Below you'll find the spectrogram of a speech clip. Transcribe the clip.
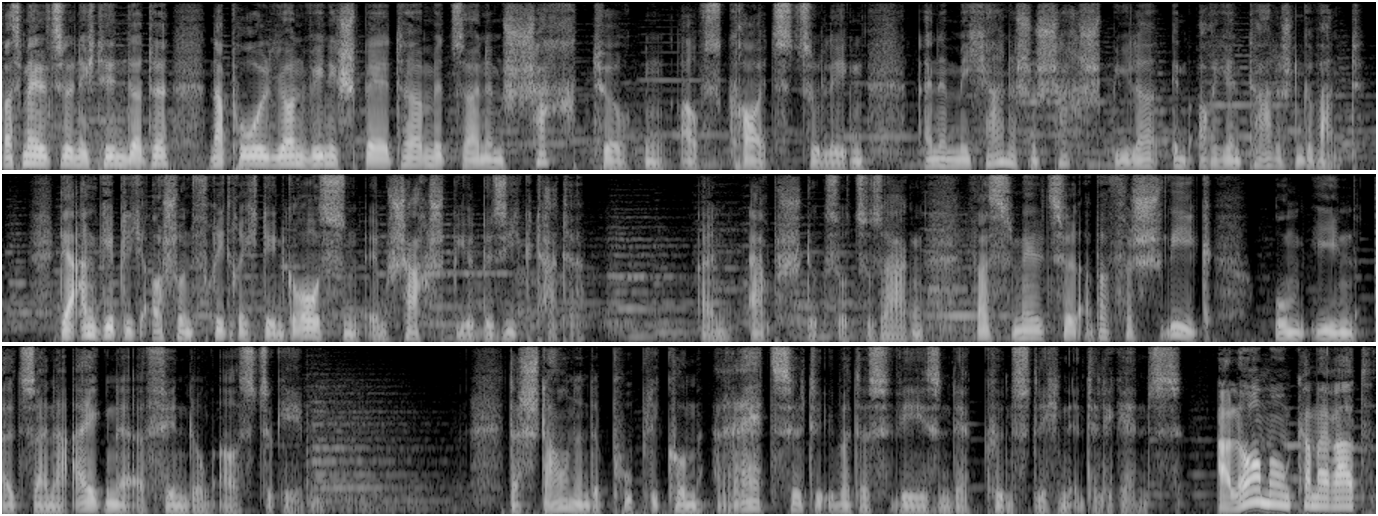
Was Melzel nicht hinderte, Napoleon wenig später mit seinem Schachtürken aufs Kreuz zu legen, einem mechanischen Schachspieler im orientalischen Gewand, der angeblich auch schon Friedrich den Großen im Schachspiel besiegt hatte. Ein Erbstück sozusagen, was Melzel aber verschwieg, um ihn als seine eigene Erfindung auszugeben. Das staunende Publikum rätselte über das Wesen der künstlichen Intelligenz. Alors, mon Kamerad,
